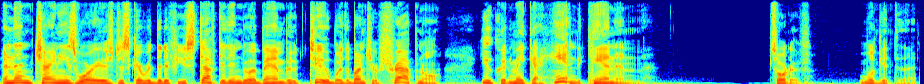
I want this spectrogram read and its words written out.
and then Chinese warriors discovered that if you stuffed it into a bamboo tube with a bunch of shrapnel, you could make a hand cannon. Sort of. We'll get to that.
